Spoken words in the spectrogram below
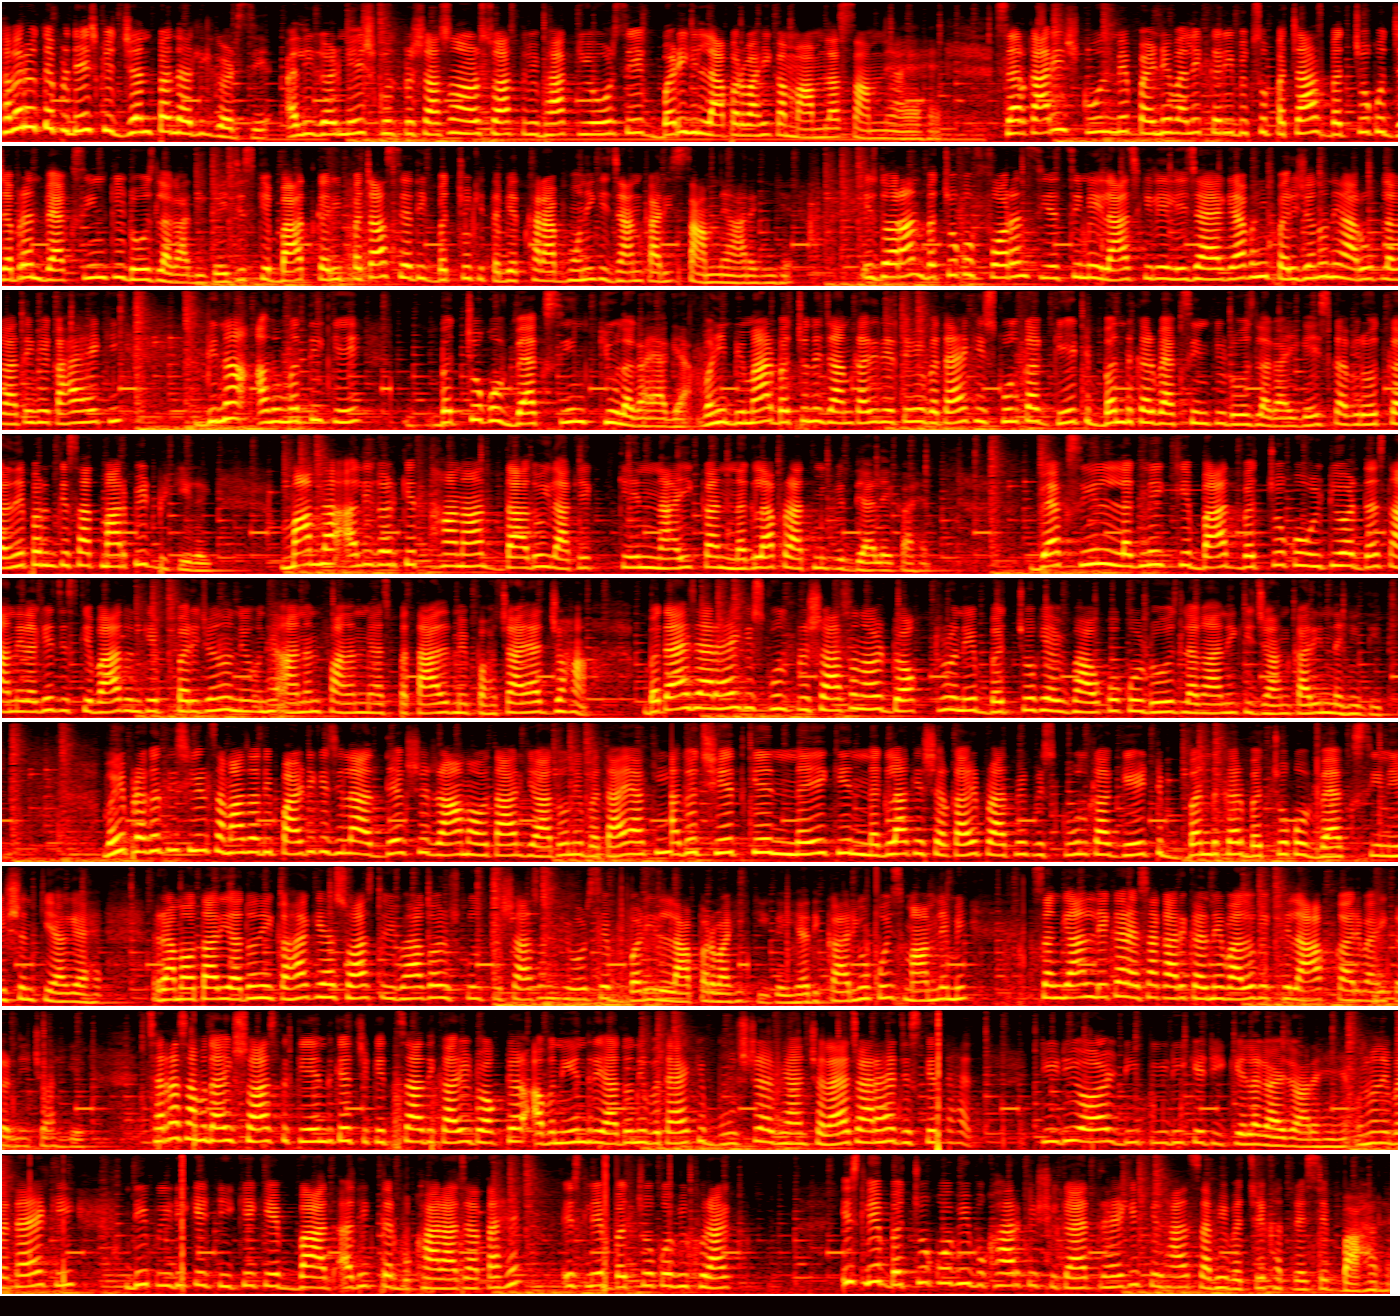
खबर उत्तर प्रदेश के जनपद अलीगढ़ से। अलीगढ़ में स्कूल प्रशासन और स्वास्थ्य विभाग की ओर से एक बड़ी ही लापरवाही का मामला सामने आया है। सरकारी स्कूल में पढ़ने वाले करीब 150 बच्चों को जबरन वैक्सीन की डोज लगा दी गई, जिसके बाद करीब 50 से अधिक बच्चों की तबीयत खराब होने की जानकारी सामने आ रही है। इस दौरान बच्चों को फ़ौरन सीएचसी में इलाज के लिए ले जाया गया। वहीं परिजनों ने आरोप लगाते हुए कहा है कि बिना अनुमति के बच्चों को वैक्सीन क्यों लगाया गया? वहीं बीमार बच्चों ने जानकारी देते हुए बताया कि स्कूल का गेट बंद कर वैक्सीन की डोज लगाई गई। इसका विरोध करने पर उनके साथ मारपीट भी की गई। मामला अलीगढ़ के थाना दादो इलाके के नाई का नगला प्राथमिक विद्यालय का है। वैक्सीन लगने के बाद बच्चों को उल्टी और दस्त आने लगे, जिसके बाद उनके परिजनों ने उन्हें आनंद फानंद में अस्पताल में पहुँचाया, जहाँ बताया जा रहा है कि स्कूल प्रशासन और डॉक्टरों ने बच्चों के अभिभावकों को डोज लगाने की जानकारी नहीं दी थी। वहीं प्रगतिशील समाजवादी पार्टी के जिला अध्यक्ष राम अवतार यादव ने बताया कि यादव क्षेत्र के नए के नगला के सरकारी प्राथमिक स्कूल का गेट बंद कर बच्चों को वैक्सीनेशन किया गया है। राम अवतार यादव ने कहा कि यह स्वास्थ्य विभाग और स्कूल प्रशासन की ओर से बड़ी लापरवाही की गई है। अधिकारियों को इस मामले में संज्ञान लेकर ऐसा कार्य करने वालों के खिलाफ कार्यवाही करनी चाहिए। छर्रा सामुदायिक स्वास्थ्य केंद्र के चिकित्सा अधिकारी डॉक्टर अवनेन्द्र यादव ने बताया कि बूस्टर अभियान चलाया जा रहा है, जिसके तहत टीडी और डीपीडी के टीके लगाए जा रहे हैं। उन्होंने बताया कि डीपीडी के टीके के बाद अधिकतर बुखार आ जाता है, इसलिए बच्चों को भी खुराक, इसलिए बच्चों को भी बुखार की शिकायत रहेगी फ़िलहाल सभी बच्चे खतरे से बाहर हैं।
